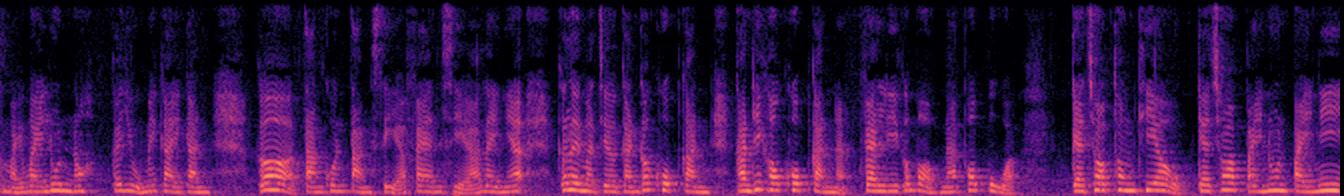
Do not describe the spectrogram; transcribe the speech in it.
สมัยวัยรุ่นเนาะก็อยู่ไม่ไกลกัน ก็ต่างคนต่างเสียแฟนเสียอะไรเงี้ย ก็เลยมาเจอกันก็คบกัน การที่เขาคบกันน่ะแฟนลีก็บอกนะพ่อปู่แกชอบท่องเที่ยว แกชอบไปนู่นไปนี่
